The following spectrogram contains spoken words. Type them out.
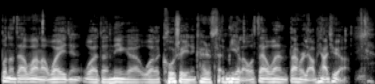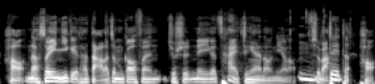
不能再问了，我已经我的那个我的口水已经开始分泌了，我再问待会儿聊不下去了。好，那所以你给他打了这么高分，就是那一个菜惊艳到你了，嗯是吧？对的。好，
